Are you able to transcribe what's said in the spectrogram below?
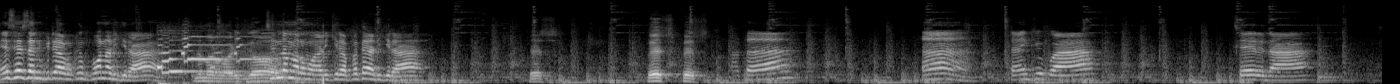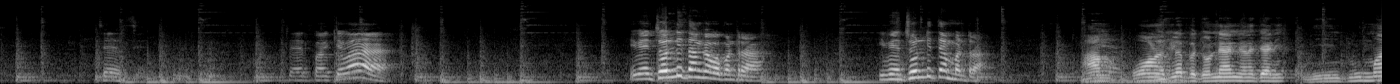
மெசேஜ் அனுப்பிட்டு அவருக்கு ஃபோன் அடிக்கிறா? இந்த மரம் அடிக்குதோ? சின்ன மரம் அடிக்கிறா அப்பதான் அடிக்கிறா. பேசு. பேசு பேசு. அத்தா ஆ தேங்க்யூப்பா சரிடா. சரி சரி. சரிப்பா ஓகேவா இவன் சொல்லித்தாங்க அவ பண்றா. இவன் சொல்லித்தான் பண்றா. ஆமா போனதுல இப்ப சொன்னேன்னு நினைச்சா நீ நீ சும்மா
